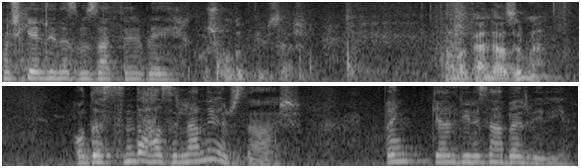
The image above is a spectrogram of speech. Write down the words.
Hoş geldiniz Muzaffer Bey. Hoş bulduk Gülizar. Hanımefendi hazır mı? Odasında hazırlanıyoruz ağır. Ben geldiğinizi haber vereyim.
